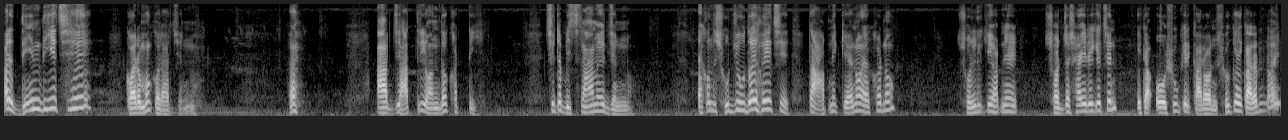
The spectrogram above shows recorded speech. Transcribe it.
আরে, দিন দিয়েছে কর্ম করার জন্য। হ্যাঁ? আর যে রাত্রি অন্ধকারটি, সেটা বিশ্রামের জন্য। এখন তো সূর্য উদয় হয়েছে, তা আপনি কেন এখনও শরীরকে আপনি শয্যাশায়ী রেখেছেন? এটা অসুখের কারণ, সুখের কারণ নয়।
